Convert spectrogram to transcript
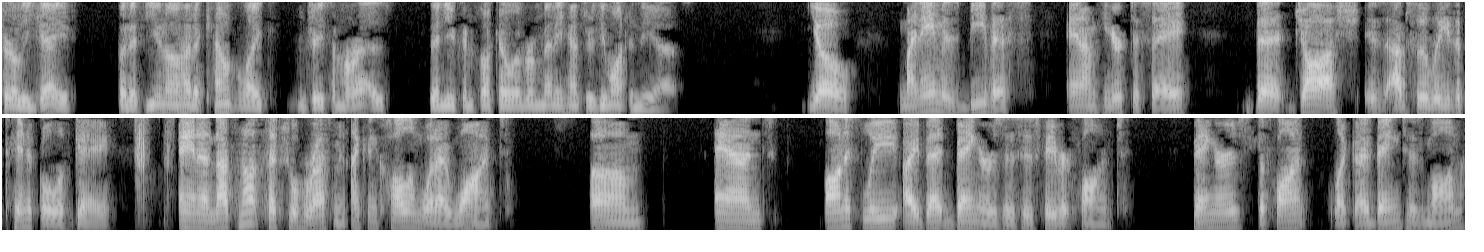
fairly gay. But if you know how to count like Jason Mraz, then you can fuck however many hamsters you want in the ass. Yo, my name is Beavis, and I'm here to say that Josh is absolutely the pinnacle of gay. And, and that's not sexual harassment. I can call him what I want. Um, and honestly, I bet Bangers is his favorite font. Bangers, the font, like I banged his mom.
